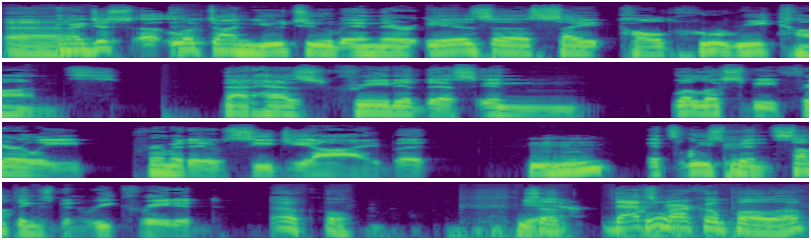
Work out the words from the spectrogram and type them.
Uh, and I just uh, looked on YouTube, and there is a site called Who Recons that has created this in what looks to be fairly primitive CGI, but Mm-hmm. it's at least been something's been recreated. oh, cool. Yeah. So that's Cool. Marco Polo.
